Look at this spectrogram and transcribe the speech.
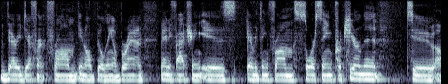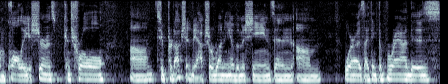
very different from you know building a brand. Manufacturing is everything from sourcing, procurement, to um, quality assurance control, um, to production, the actual running of the machines. And um, whereas I think the brand is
